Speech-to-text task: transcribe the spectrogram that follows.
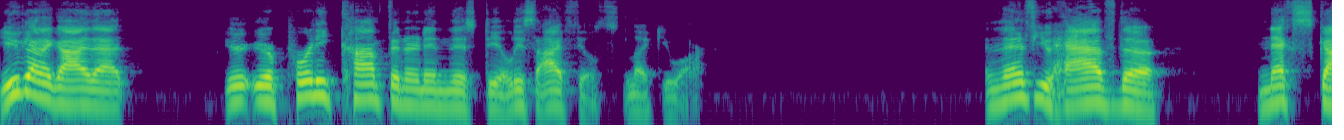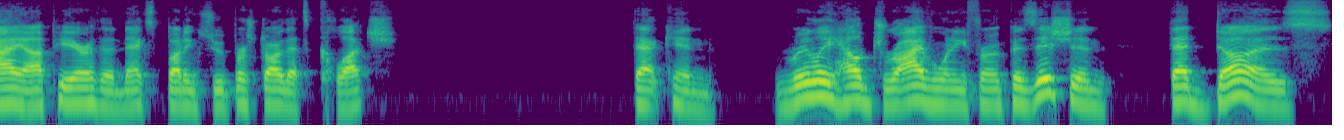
you got a guy that you're you're pretty confident in this deal. At least I feel like you are. And then if you have the next guy up here, the next budding superstar that's clutch, that can really help drive winning from a position that does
